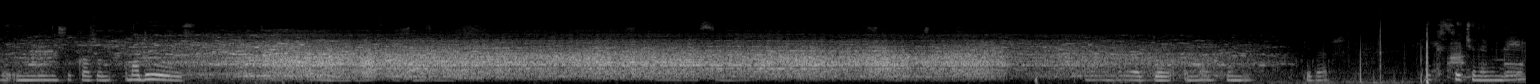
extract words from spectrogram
Şöyle şu gazon. Ama dur. Ondan dümdüz gider. Tek seçeneğim bu.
